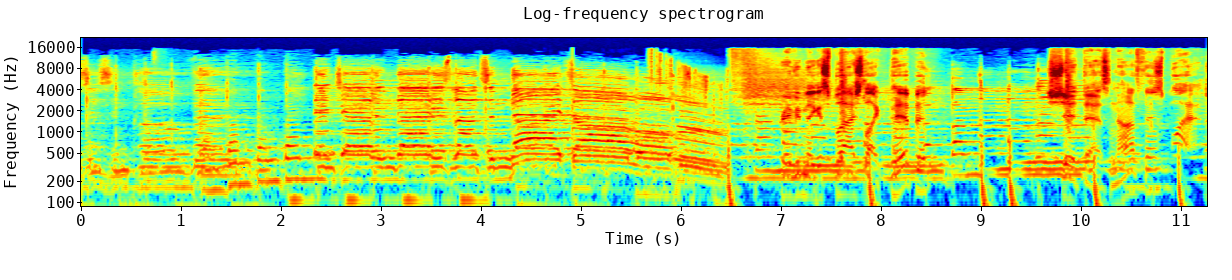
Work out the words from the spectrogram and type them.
roses and clover. Bum, bum, bum. Then tell him that his lonesome nights are over. Gravy make a splash like Pippin. Shit, that's nothing. Splash.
